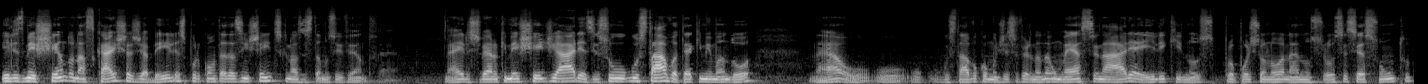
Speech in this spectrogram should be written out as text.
eles mexendo nas caixas de abelhas por conta das enchentes que nós estamos vivendo. Né? Eles tiveram que mexer de áreas. Isso o Gustavo até que me mandou. Né? O, o- o Gustavo, como disse o Fernando, é um mestre na área, ele que nos proporcionou, né? nos trouxe esse assunto.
